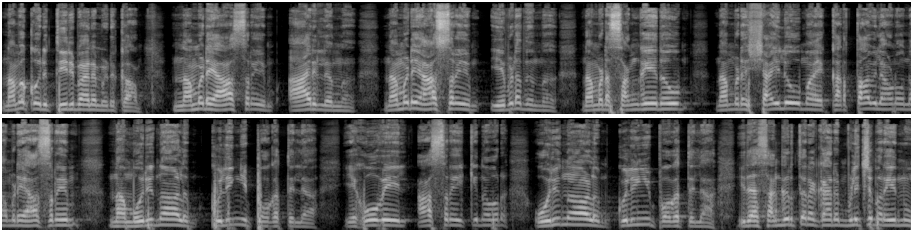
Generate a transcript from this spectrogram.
നമുക്കൊരു തീരുമാനമെടുക്കാം. നമ്മുടെ ആശ്രയം ആരിലെന്ന്? നമ്മുടെ ആശ്രയം എവിടെ നിന്ന്? നമ്മുടെ സങ്കേതവും നമ്മുടെ ശൈലവുമായ കർത്താവിലാണോ നമ്മുടെ ആശ്രയം? നാം ഒരു നാളും കുലുങ്ങിപ്പോകത്തില്ല. യഹോവയിൽ ആശ്രയിക്കുന്നവർ ഒരു നാളും കുലുങ്ങിപ്പോകത്തില്ല. ഇതാ സങ്കീർത്തനക്കാരൻ വിളിച്ചു പറയുന്നു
